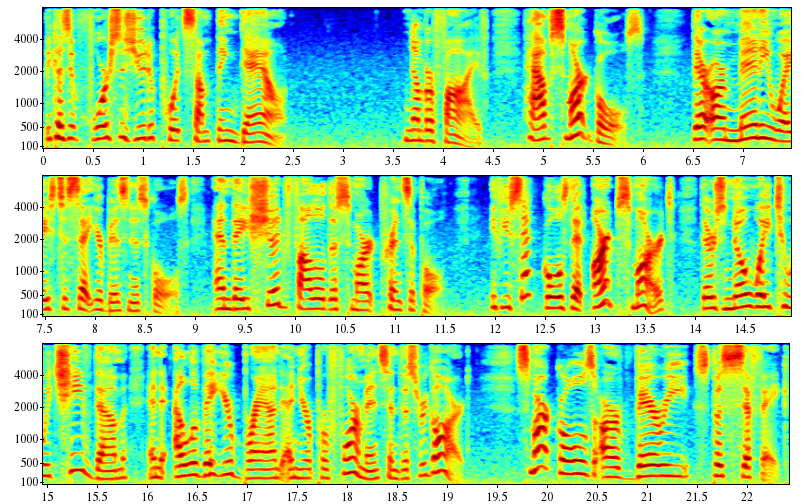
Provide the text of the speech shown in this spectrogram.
because it forces you to put something down. Number five, have SMART goals. There are many ways to set your business goals, and they should follow the SMART principle. If you set goals that aren't smart, there's no way to achieve them and elevate your brand and your performance in this regard. SMART goals are very specific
